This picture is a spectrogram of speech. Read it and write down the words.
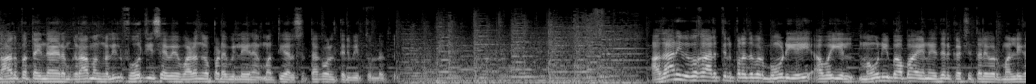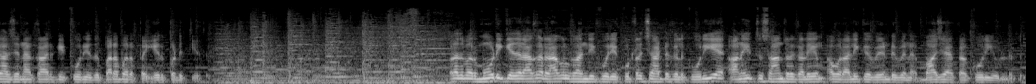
நாற்பத்தைந்தாயிரம் கிராமங்களில் போர் ஜி சேவை வழங்கப்படவில்லை என மத்திய அரசு தகவல் தெரிவித்துள்ளது. அதானி விவகாரத்தில் பிரதமர் மோடியை அவையில் மௌனி பாபா என எதிர்க்கட்சித் தலைவர் மல்லிகார்ஜுன கார்கே கூறியது பரபரப்பை ஏற்படுத்தியது. பிரதமர் மோடிக்கு எதிராக ராகுல் காந்தி கூறிய குற்றச்சாட்டுகளுக்கு உரிய அனைத்து சான்றுகளையும் அவர் அளிக்க வேண்டும் என பாஜக கூறியுள்ளது.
